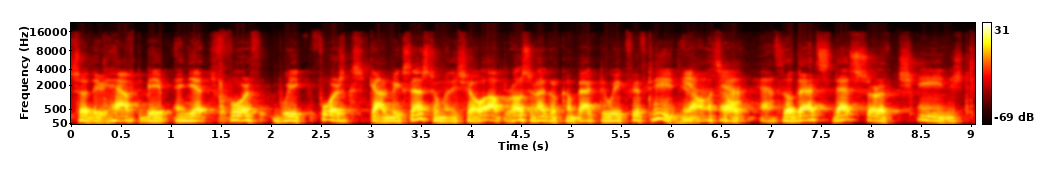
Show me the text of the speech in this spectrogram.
so they have to be and yet fourth week four has got to make sense to them when they show up or else they're not going to come back to week 15 you Yeah, know so yeah, yeah. so that's that's sort of changed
